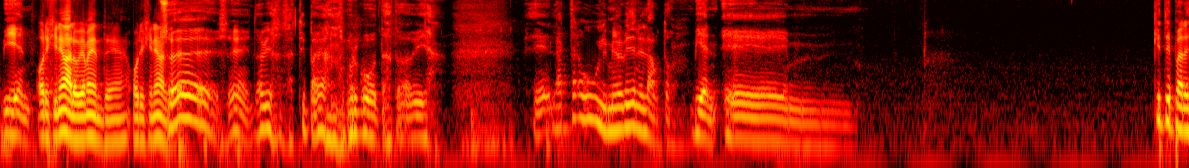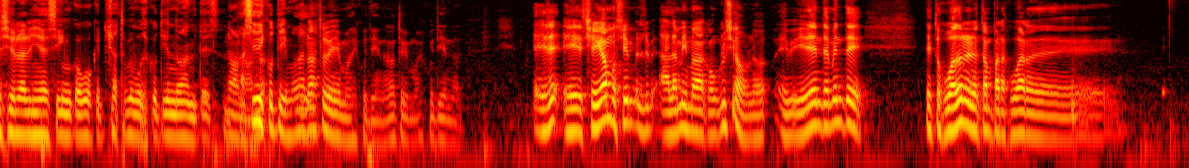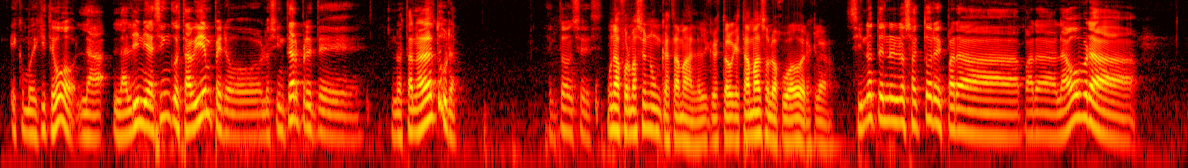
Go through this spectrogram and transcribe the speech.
Bien. Original, obviamente, ¿eh? Original. Sí, sí, todavía la estoy pagando por cuotas todavía. Eh, la tra- uy, me olvidé en el auto. Bien. eh, ¿Qué te pareció la línea de 5 vos que ya estuvimos discutiendo antes? No, no, Así no, discutimos, dale. No estuvimos discutiendo, no estuvimos discutiendo. Eh, eh, llegamos siempre a la misma conclusión. ¿no? Evidentemente, estos jugadores no están para jugar. eh, es como dijiste vos, la, la línea de 5 está bien, pero los intérpretes no están a la altura. Entonces, Una formación nunca está mal. El que, lo que está mal son los jugadores, claro. si no tienen los actores para, para la obra,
